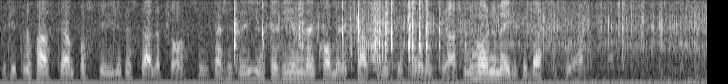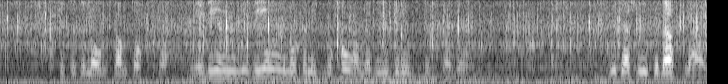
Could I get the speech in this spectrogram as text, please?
Nu sitter den fastklämd på styret istället då. Så kanske inte vinden kommer exakt på mikrofonen sådär. Så nu hör ni mig lite bättre tror jag Sitter lite långsamt också. Det är vind, vind mot en mikrofon, det blir brusigt. Alltså. Nu kanske det är lite bättre här.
